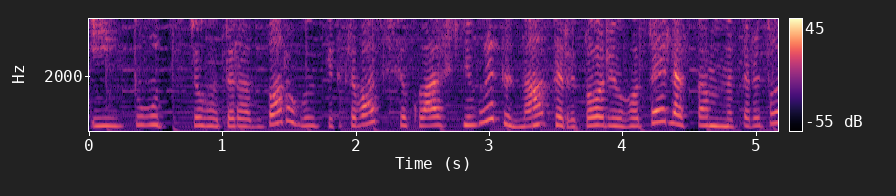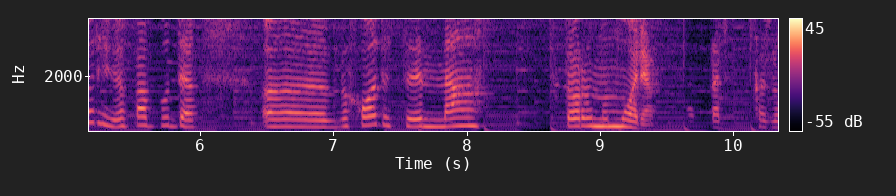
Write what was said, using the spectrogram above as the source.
і тут з цього терас-бару будуть відкриватися класні види на територію готеля, саме на територію, яка буде е, виходити на сторону моря. Зараз скажу.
